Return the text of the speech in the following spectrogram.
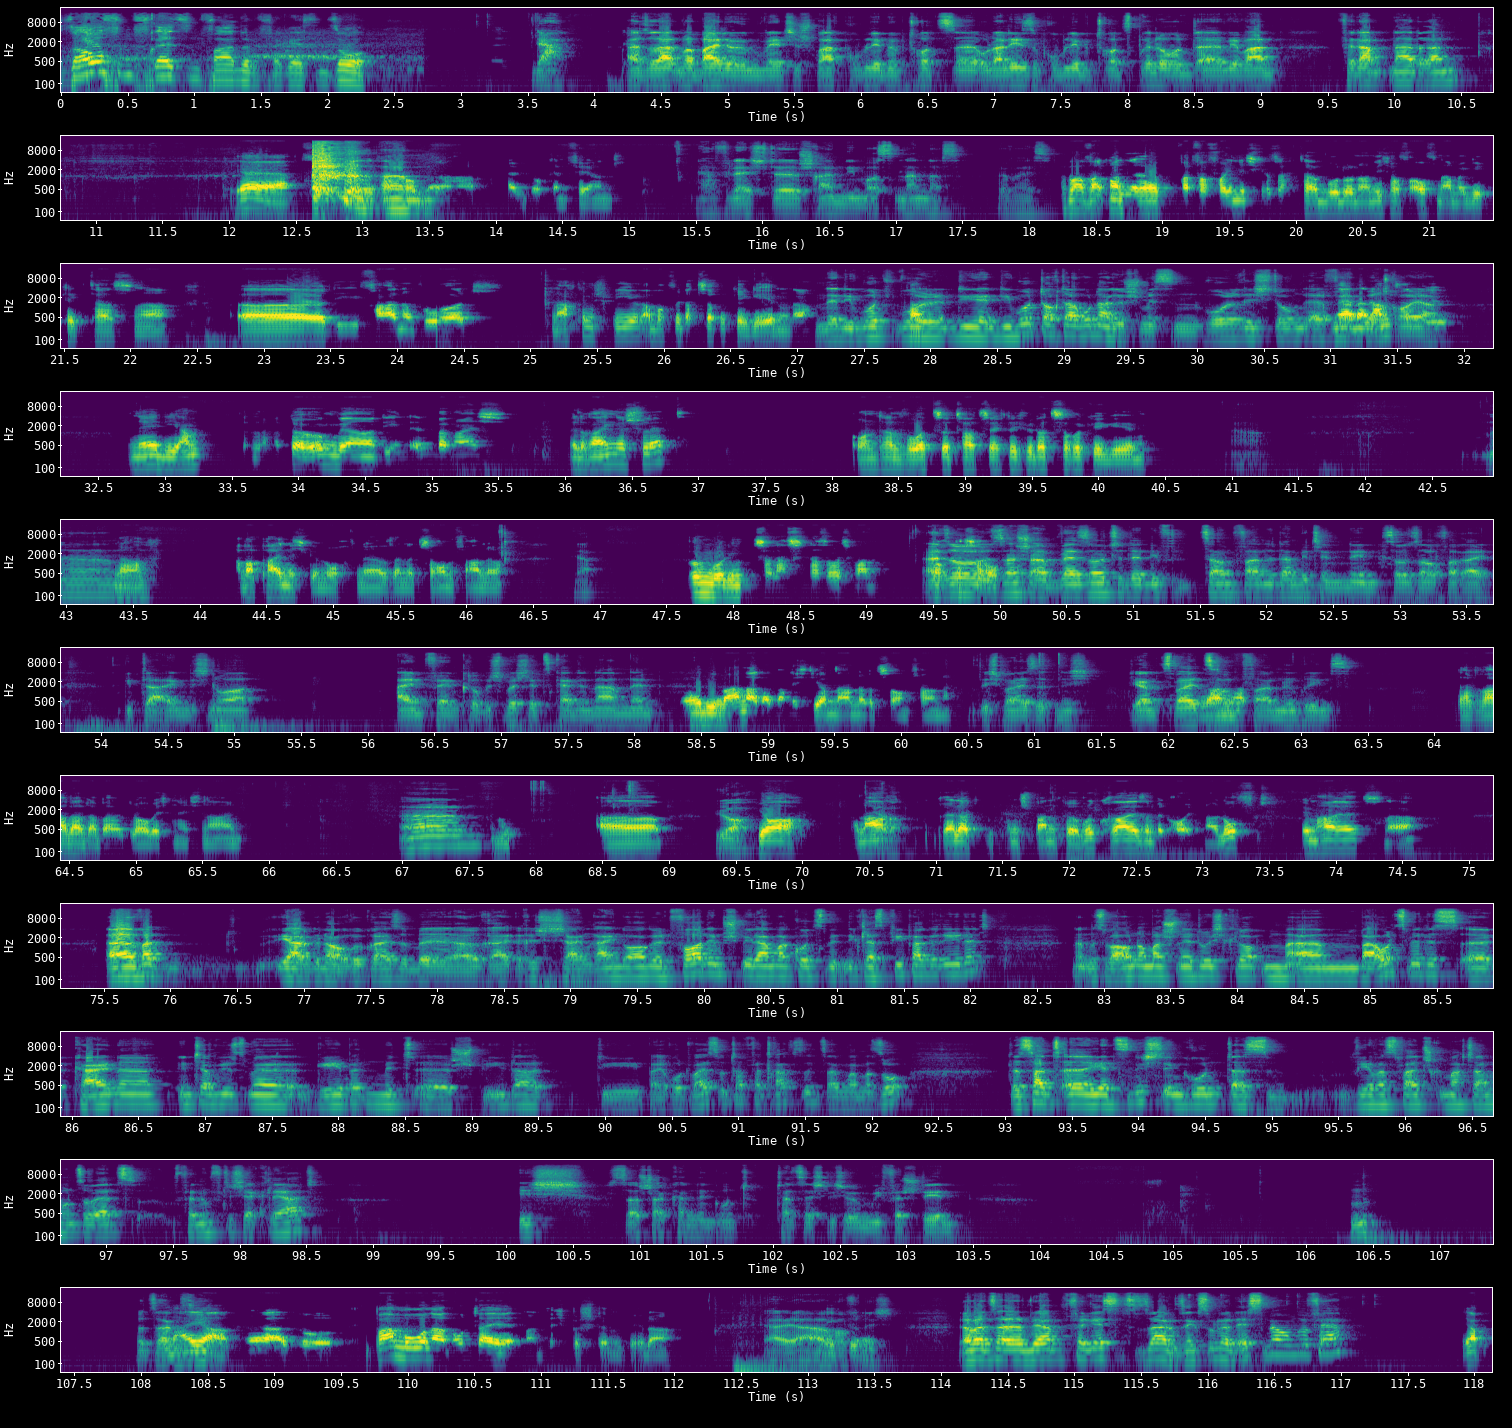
Saufen, fressen, Fahne vergessen. So. Ja. Also da hatten wir beide irgendwelche Sprachprobleme trotz äh, oder Leseprobleme trotz Brille und äh, wir waren verdammt nah dran. Ja, ja. Ähm. Äh, einen Block entfernt. Ja, vielleicht äh, schreiben die im Osten anders. Wer weiß. Aber was man, äh, was wir vorhin nicht gesagt haben, wo du noch nicht auf Aufnahme geklickt hast, ne? Äh, die Fahne wurde nach dem Spiel aber auch wieder zurückgegeben. Ne? Ne, die wurde wohl, die, die wurde doch da runtergeschmissen, wohl Richtung äh, Ja, Fanbetreuer. sie, nee, die haben, dann hat da irgendwer den Innenbereich mit reingeschleppt und dann wurde sie tatsächlich wieder zurückgegeben. Ja. Ähm, Ja. Aber peinlich genug, ne, seine Zaunfahne ja. irgendwo liegen zu lassen, da sollte man. Also, Sascha, wer sollte denn die Zaunfahne da mit hinnehmen zur Sauferei? Gibt da eigentlich nur einen Fanclub? Ich möchte jetzt keine Namen nennen. Ja, die waren halt aber nicht, die haben eine andere Zaunfahne. Ich weiß es nicht. Die haben zwei Ja, Zaunfahnen übrigens. Das war das aber, glaube ich, nicht, nein. Ähm, Äh, ja. ja, danach relativ entspannte Rückreise mit Eutner Luft im Hals. Ne? Äh, wat, ja, genau, Rückreise äh, richtig ein reingeorgelt. Vor dem Spiel haben wir kurz mit Niklas Pieper geredet. Dann müssen wir auch nochmal schnell durchkloppen. Ähm, bei uns wird es äh, keine Interviews mehr geben mit äh, Spielern, die bei Rot-Weiß unter Vertrag sind, sagen wir mal so. Das hat äh, jetzt nicht den Grund, dass wir was falsch gemacht haben und so. Es vernünftig erklärt. Ich, Sascha, kann den Grund tatsächlich irgendwie verstehen. Hm? Was sagen Naja, äh, also ein paar Monate unterhält man sich bestimmt wieder. Sie? Ja, ja, Ich hoffentlich. Ja, was, äh, wir haben vergessen zu sagen, 600 Essener ungefähr? Ja,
